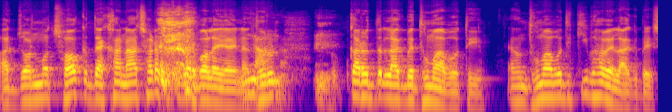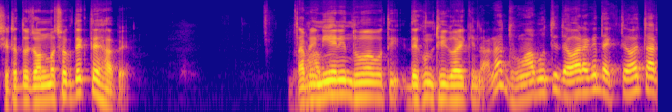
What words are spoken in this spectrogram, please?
আর জন্ম ছক দেখা না ছাড়া প্রতিকার বলা যায় না। ধরুন কারোর লাগবে ধূমাবতী। এখন ধূমাবতী কীভাবে লাগবে? সেটা তো জন্মছক দেখতে হবে। আপনি নিয়ে নিন ধূমাবতী দেখুন ঠিক হয় কিনা। না ধূমাবতী দেওয়ার আগে দেখতে হয় তার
